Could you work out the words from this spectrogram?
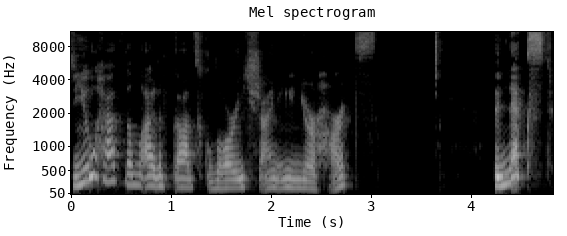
Do you have the light of God's glory shining in your hearts? The next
